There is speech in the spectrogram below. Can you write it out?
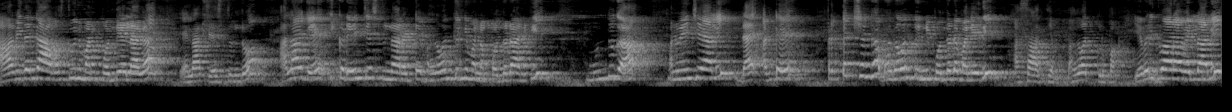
ఆ విధంగా ఆ వస్తువుని మనం పొందేలాగా ఎలా చేస్తుందో అలాగే ఇక్కడ ఏం చేస్తున్నారంటే భగవంతుణ్ణి మనం పొందడానికి ముందుగా మనం ఏం చేయాలి? డై అంటే ప్రత్యక్షంగా భగవంతుణ్ణి పొందడం అనేది అసాధ్యం. భగవత్ కృప. ఎవరి ద్వారా వెళ్ళాలి?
